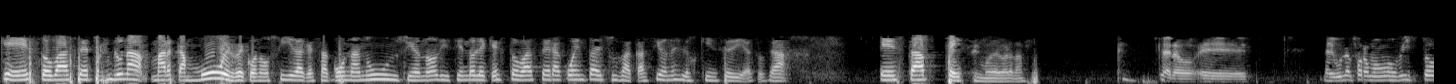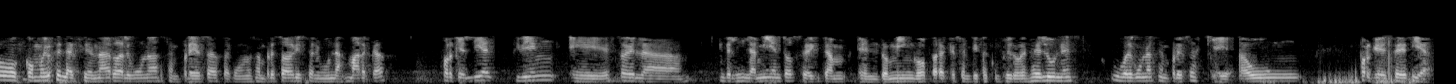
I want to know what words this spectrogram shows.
que esto va a ser, por ejemplo, una marca muy reconocida que sacó un anuncio, ¿no? Diciéndole que esto va a ser a cuenta de sus vacaciones los 15 días. O sea, está pésimo, de verdad. Claro, eh, de alguna forma hemos visto cómo es el accionar de algunas empresas, algunos empresarios, algunas marcas, porque el día, si bien eh, esto de la, del aislamiento se dicta el domingo para que se empiece a cumplir desde el lunes, hubo algunas empresas que aún, porque se decía,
